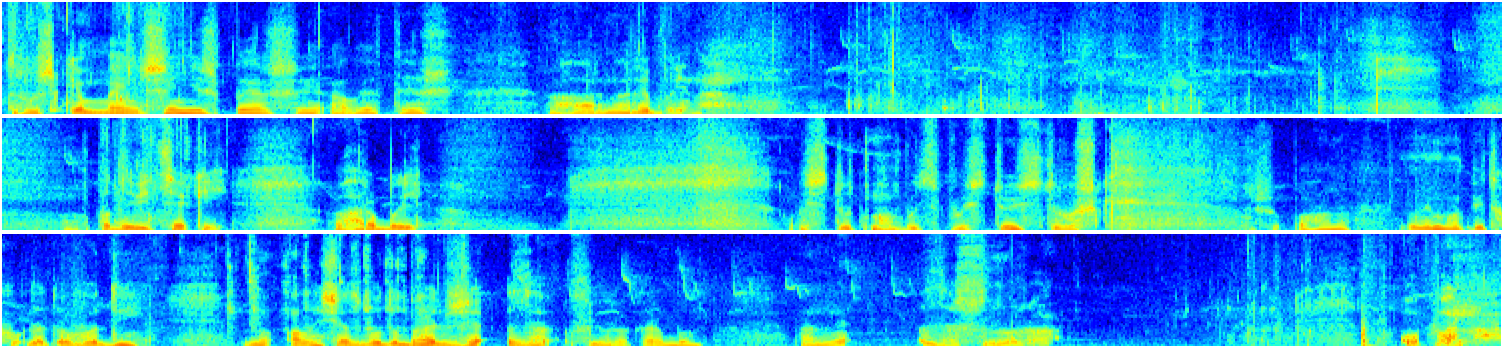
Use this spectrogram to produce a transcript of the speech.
Трошки менше, ніж перший, але теж гарна рибина. Подивіться, який гарбиль. Ось тут, мабуть, спустюсь трошки. Що погано нема підходу до води. Ну, але зараз буду брати вже за флюрокарбон, а не за шнура. Опана.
